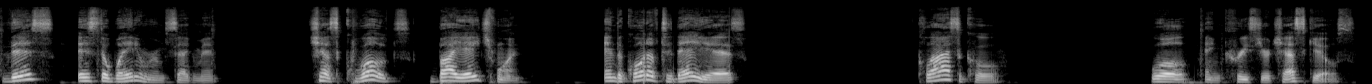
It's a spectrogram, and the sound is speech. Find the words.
This is the waiting room segment. Chess quotes by H1. And the quote of today is Classical will increase your chess skills.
